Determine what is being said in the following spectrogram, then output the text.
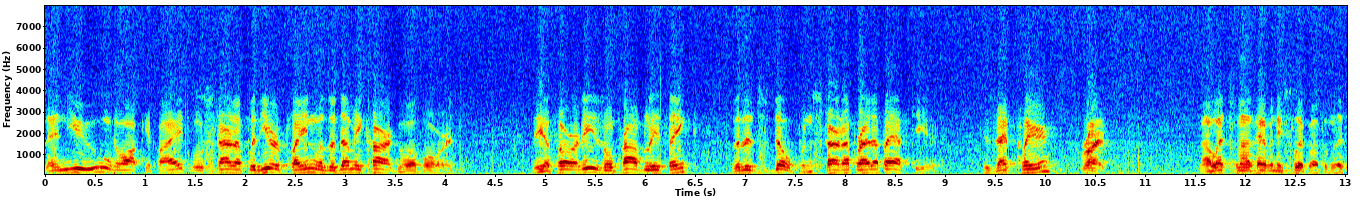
Then you, to occupy it, will start up with your plane with the dummy cargo aboard. The authorities will probably think that it's dope and start up right up after you. Is that clear? Right. Now let's not have any slip up in this.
